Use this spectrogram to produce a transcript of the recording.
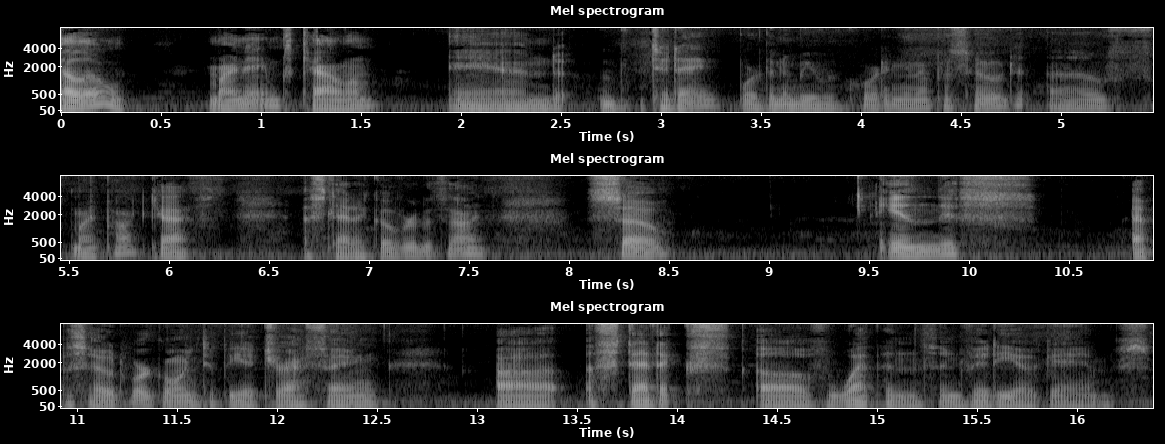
Hello, my name's Callum, and today we're going to be recording an episode of my podcast, Aesthetic Over Design. So, in this episode, we're going to be addressing uh, aesthetics of weapons in video games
